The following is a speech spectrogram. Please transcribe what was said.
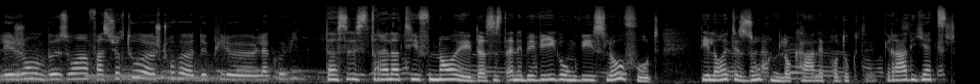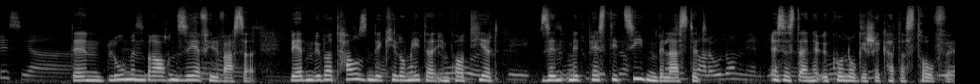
les gens ont besoin. Enfin, surtout, euh, je trouve euh, depuis le, la Covid. Das ist relativ neu. Das ist eine Bewegung wie Slow Food. Die Leute suchen lokale Produkte, gerade jetzt. Denn Blumen brauchen sehr viel Wasser, werden über tausende Kilometer importiert, sind mit Pestiziden belastet. Es ist eine ökologische Katastrophe.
